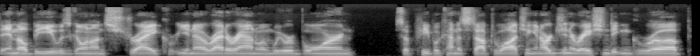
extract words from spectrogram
the MLB was going on strike, you know, right around when we were born. So people kind of stopped watching, and our generation didn't grow up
